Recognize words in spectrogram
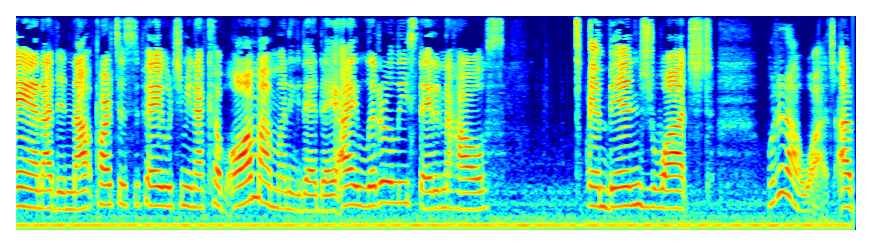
and I did not participate, which means I kept all my money that day. I literally stayed in the house and binge watched what did I watch? I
